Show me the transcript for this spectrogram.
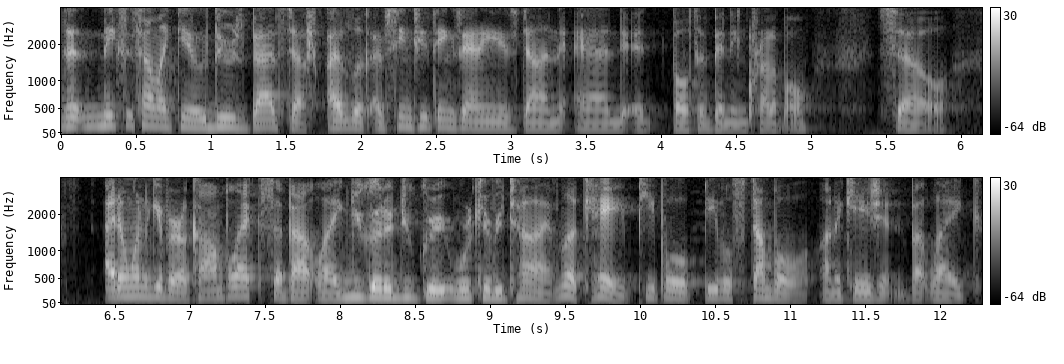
that makes it sound like you know there's bad stuff. I look, I've seen two things Annie has done, and it both have been incredible. So I don't want to give her a complex about like you got to do great work every time. Look, hey, people people stumble on occasion, but like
